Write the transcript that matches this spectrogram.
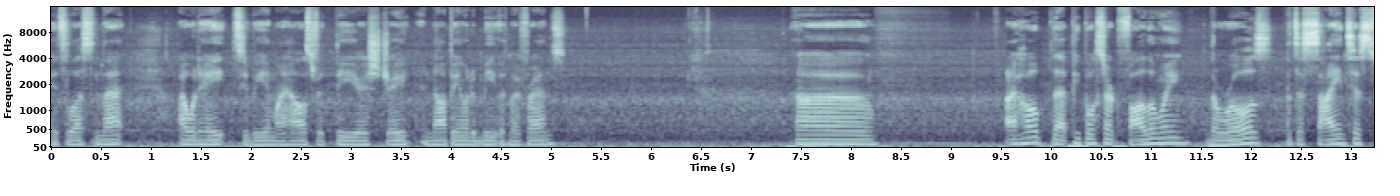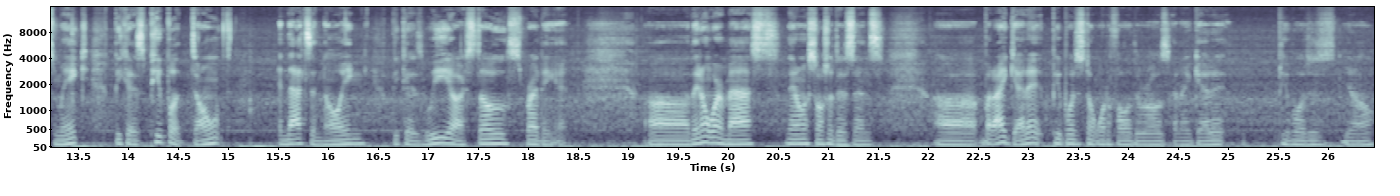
it's less than that. I would hate to be in my house for three years straight and not be able to meet with my friends. Uh, I hope that people start following the rules that the scientists make because people don't, and that's annoying because we are still spreading it. Uh, they don't wear masks, they don't social distance, uh, but I get it. People just don't want to follow the rules, and I get it. People just, you know,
